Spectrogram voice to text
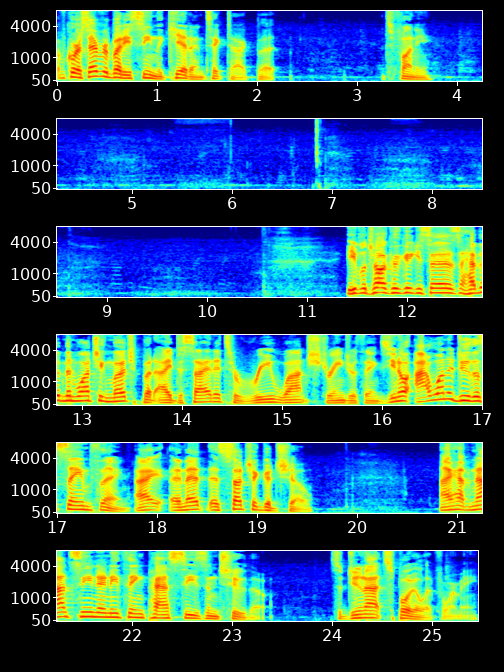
Of course, everybody's seen the kid on TikTok, but it's funny. Evil Chocolate Cookie says, haven't been watching much, but I decided to rewatch Stranger Things. You know, I want to do the same thing. I and that is such a good show. I have not seen anything past season two though. So do not spoil it for me.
